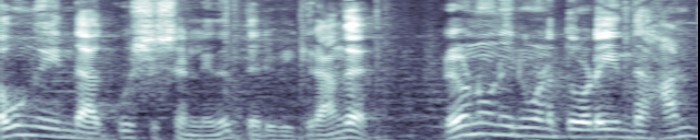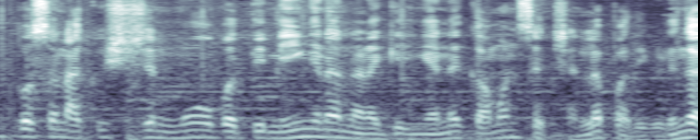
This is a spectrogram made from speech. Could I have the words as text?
அவங்க இந்த அக்விசிஷன்லேருந்து தெரிவிக்கிறாங்க. ரெனோ நிறுவனத்தோட இந்த ஹண்ட்ரட் பர்சன்ட் அக்விசிஷன் மூவை பற்றி நீங்கள் என்ன நினைக்கிறீங்கன்னு கமெண்ட் செக்ஷனில் பதிவிடுங்க.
